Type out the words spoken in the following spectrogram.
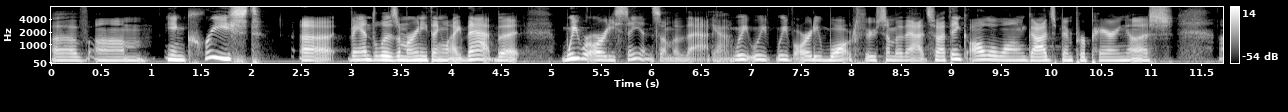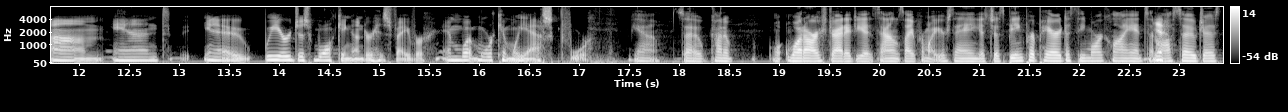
of um, increased uh, vandalism or anything like that, but we were already seeing some of that. Yeah. We, we, we've already walked through some of that. So I think all along, God's been preparing us. Um, and, you know, we are just walking under his favor. And what more can we ask for? Yeah. So, kind of what our strategy, it sounds like from what you're saying, is just being prepared to see more clients and Yeah. also just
